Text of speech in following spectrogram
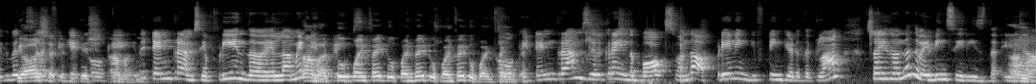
இது. Okay. ஆமாங்க. இது டென் கிராம்ஸ் எப்படியே இந்த எல்லாமே ஆமா two point five two point five two point five two point five okay ten grams இருக்கிற இந்த பாக்ஸ் வந்து அப்படியே நீங்க கிஃப்டிங் எடுத்துக்கலாம். சோ இது வந்து வெட்டிங் சீரிஸ் தான். இல்லையா?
